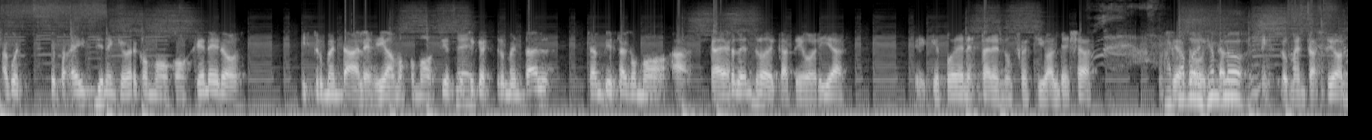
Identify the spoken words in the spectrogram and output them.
a cuestiones que por ahí tienen que ver como con géneros instrumentales, digamos, como si es Sí. música instrumental, ya empieza como a caer dentro de categorías que, que pueden estar en un festival de jazz. ¿no es Acá, cierto? por ejemplo- Instrumentación.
